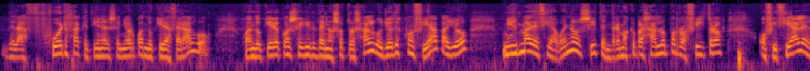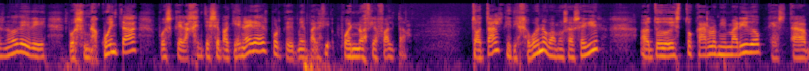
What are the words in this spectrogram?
de la fuerza que tiene el Señor cuando quiere hacer algo, cuando quiere conseguir de nosotros algo. Yo desconfiaba, yo misma decía, bueno, sí, tendremos que pasarlo por los filtros oficiales, ¿no? De, de pues una cuenta, pues que la gente sepa quién eres, porque me parecía, pues no hacía falta. Total, que dije, bueno, vamos a seguir. A todo esto, Carlos, mi marido, que está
